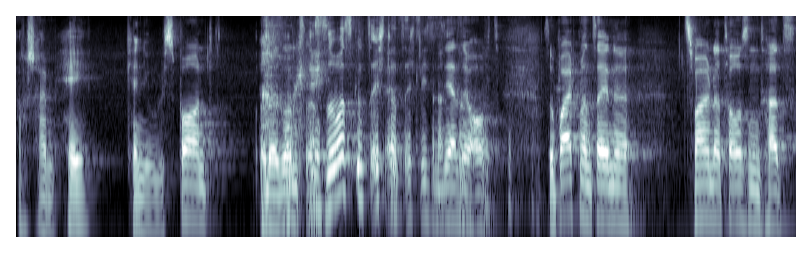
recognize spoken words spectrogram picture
einfach schreiben, hey, can you respond? Oder sonst Okay. was. Sowas gibt es echt tatsächlich sehr, sehr oft. Sobald man seine 200.000 hat,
